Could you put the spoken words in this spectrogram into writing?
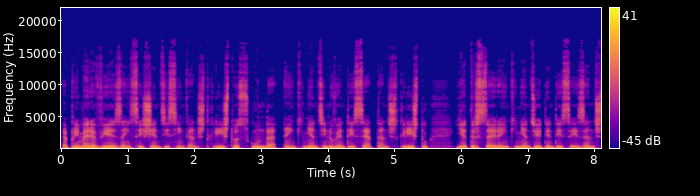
A primeira vez em 605 a.C., a segunda em 597 a.C. e a terceira em 586 a.C.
